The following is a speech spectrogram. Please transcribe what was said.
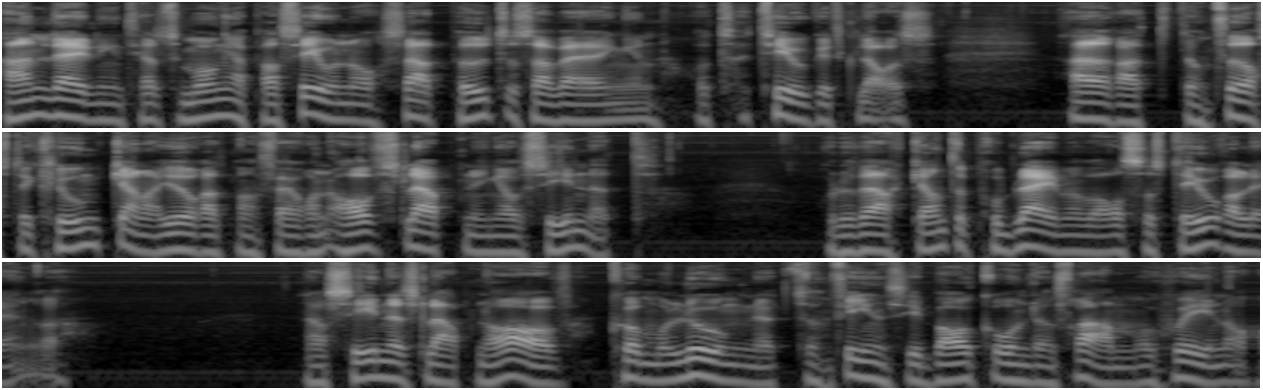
Anledningen till att så många personer satt på uteserveringen och tog ett glas är att de första klunkarna gör att man får en avslappning av sinnet. Och då verkar inte problemen vara så stora längre. När sinnet slappnar av kommer lugnet som finns i bakgrunden fram och skiner.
